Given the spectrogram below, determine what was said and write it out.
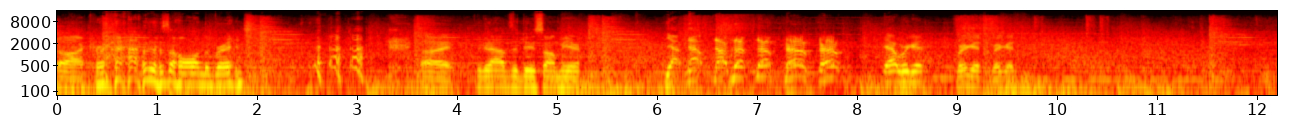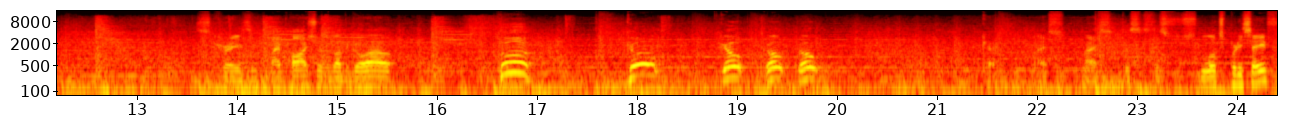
Oh crap, there's a hole in the bridge. Alright, we're gonna have to do some here. Yeah, no, no, no, no, no, no. Yeah, we're good. We're good. We're good. This is crazy. My posture's about to go out. Go! Go, go, go. Okay, nice, nice. This, this looks pretty safe.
